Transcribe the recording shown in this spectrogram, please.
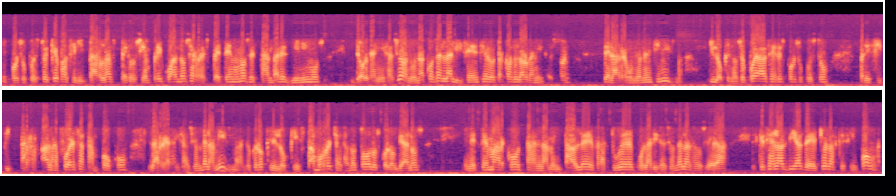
y por supuesto hay que facilitarlas, pero siempre y cuando se respeten unos estándares mínimos de organización. Una cosa es la licencia y otra cosa es la organización de la reunión en sí misma. Y lo que no se puede hacer es, por supuesto, precipitar a la fuerza tampoco la realización de la misma. Yo creo que lo que estamos rechazando todos los colombianos en este marco tan lamentable de fractura y de polarización de la sociedad es que sean las vías de hecho las que se impongan.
